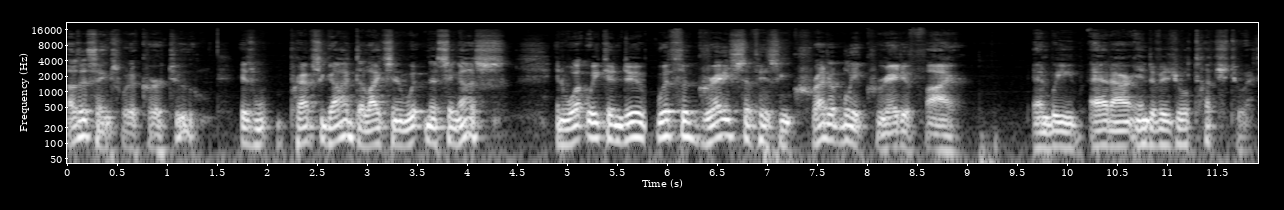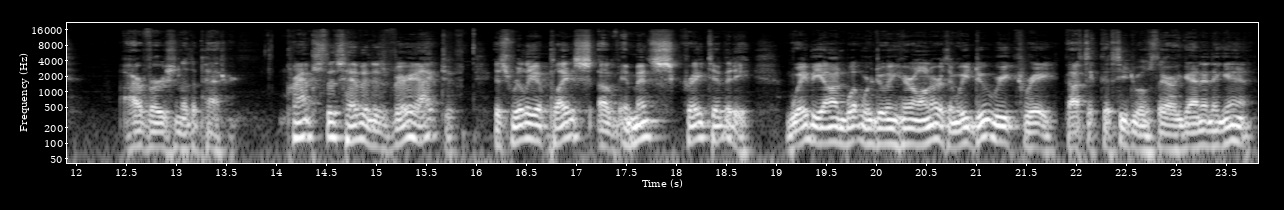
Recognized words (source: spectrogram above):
other things would occur too. Is perhaps God delights in witnessing us in what we can do with the grace of His incredibly creative fire. And we add our individual touch to it, our version of the pattern. Perhaps this heaven is very active. It's really a place of immense creativity, way beyond what we're doing here on earth. And we do recreate Gothic cathedrals there again and again,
